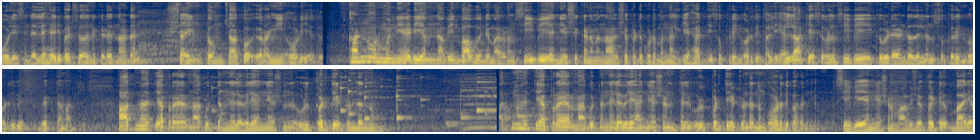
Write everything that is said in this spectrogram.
പോലീസിന്റെ ലഹരി പരിശോധനയ്ക്കിടെ നടൻ ഷൈൻ ടോം ചാക്കോ ഇറങ്ങി ഓടിയത്. കണ്ണൂർ മുൻ എ ഡി എം നവീൻ ബാബുവിന്റെ മരണം സി ബി ഐ അന്വേഷിക്കണമെന്നാവശ്യപ്പെട്ട് കുടുംബം നൽകിയ ഹർജി സുപ്രീം കോടതി തള്ളി. എല്ലാ കേസുകളും സി ബി ഐക്ക് വിടേണ്ടതില്ലെന്ന് സുപ്രീം കോടതി വ്യക്തമാക്കി. ആത്മഹത്യാ പ്രേരണ കുറ്റം നിലവിലെ അന്വേഷണത്തിൽ ഉൾപ്പെടുത്തിയിട്ടുണ്ടെന്നും ആത്മഹത്യാ പ്രേരണ കുറ്റം നിലവിലെ അന്വേഷണത്തിൽ ഉൾപ്പെടുത്തിയിട്ടുണ്ടെന്നും കോടതി പറഞ്ഞു. സി ബി ഐ അന്വേഷണം ആവശ്യപ്പെട്ട് ഭാര്യ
